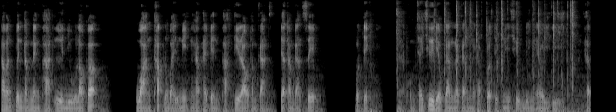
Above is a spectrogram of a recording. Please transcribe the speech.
ถ้ามันเป็นตำแหน่ง path อื่นอยู่ เราก็วางทับลงไปตรงนี้นะครับ ให้เป็น path ที่เราทำการจะทำการเซฟโปรเจกต์ผมใช้ชื่อเดียวกันแล้วกันนะครับโปรเจกต์นี้ชื่อ Blink LED นะครับ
